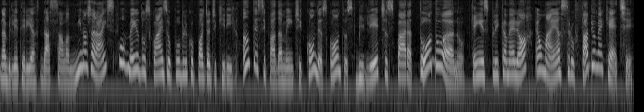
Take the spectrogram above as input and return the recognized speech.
na bilheteria da Sala Minas Gerais, por meio dos quais o público pode adquirir antecipadamente e com descontos bilhetes para todo o ano. Quem explica melhor é o maestro Fábio Mequete.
